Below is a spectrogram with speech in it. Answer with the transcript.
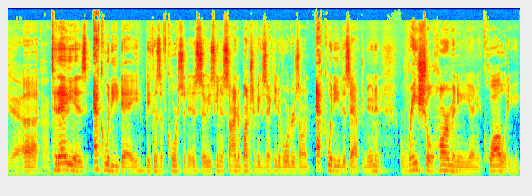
Yeah. Uh, Oh, today is Equity Day, because of course it is. So he's going to sign a bunch of executive orders on equity this afternoon and racial harmony and equality,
